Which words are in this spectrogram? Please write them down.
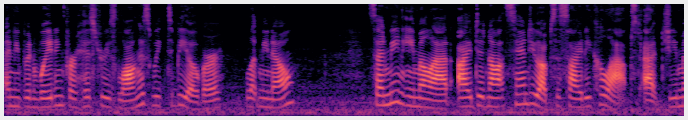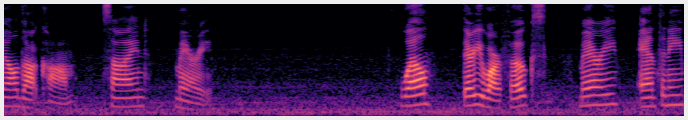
and you've been waiting for history's longest week to be over, let me know. Send me an email at I did not stand you up society collapsed at gmail.com. Signed, Mary. Well, there you are, folks. Mary, Anthony,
